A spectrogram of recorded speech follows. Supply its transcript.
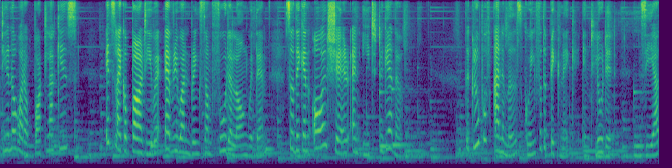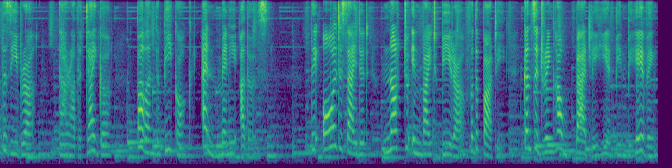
Do you know what a potluck is? It's like a party where everyone brings some food along with them so they can all share and eat together. The group of animals going for the picnic included Zia the zebra, Tara the tiger, Pavan the peacock, and many others. They all decided not to invite Bira for the party, considering how badly he had been behaving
